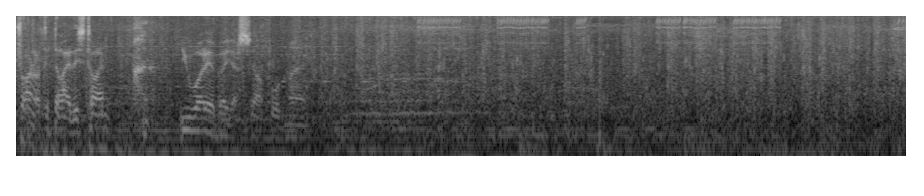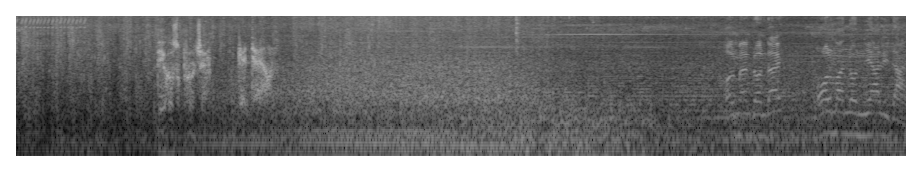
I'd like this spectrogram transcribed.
try not to die this time. You worry about yourself, old man. Vehicles approaching. Get down. All man don't die? All man don't nearly die.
